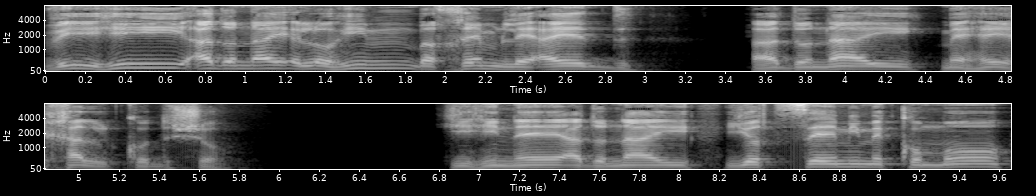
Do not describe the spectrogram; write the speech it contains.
ויהי אדוני אלוהים בכם לעד, אדוני מהיכל קודשו. כי הנה אדוני יוצא ממקומו,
